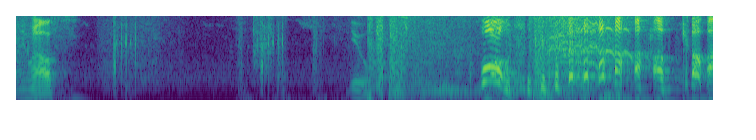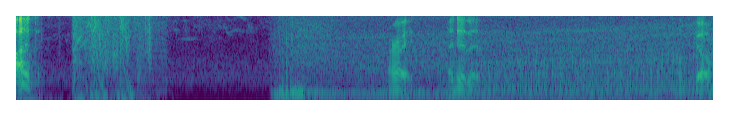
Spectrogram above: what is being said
Anyone else? You. Whoa! oh, God! Alright, I did it. Let's go.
